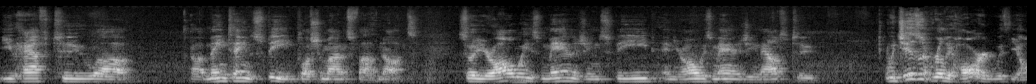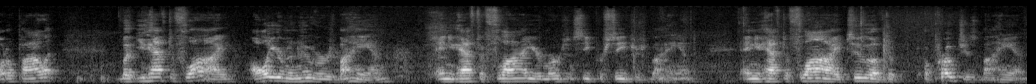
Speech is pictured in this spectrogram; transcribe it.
you have to uh, uh, maintain the speed plus or minus 5 knots. So you're always managing speed and you're always managing altitude, which isn't really hard with the autopilot, but you have to fly all your maneuvers by hand, and you have to fly your emergency procedures by hand, and you have to fly two of the approaches by hand.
